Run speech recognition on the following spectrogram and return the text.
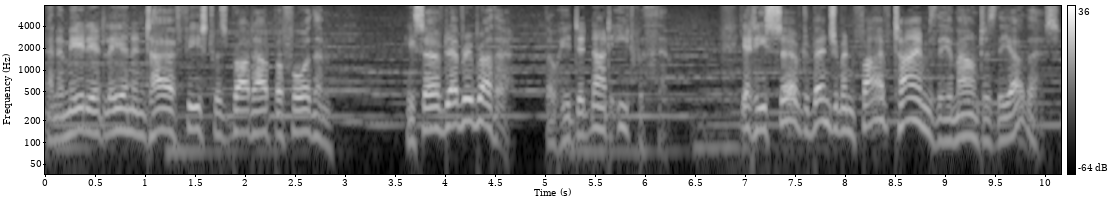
And immediately an entire feast was brought out before them. He served every brother, though he did not eat with them. Yet he served Benjamin five times the amount as the others.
